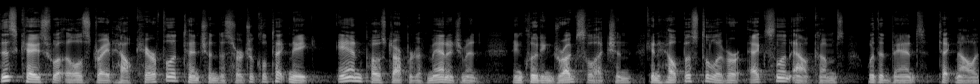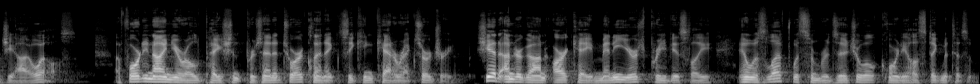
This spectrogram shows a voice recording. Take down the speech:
This case will illustrate how careful attention to surgical technique and postoperative management, including drug selection, can help us deliver excellent outcomes with advanced technology IOLs. A 49 year old patient presented to our clinic seeking cataract surgery. She had undergone RK many years previously and was left with some residual corneal astigmatism.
